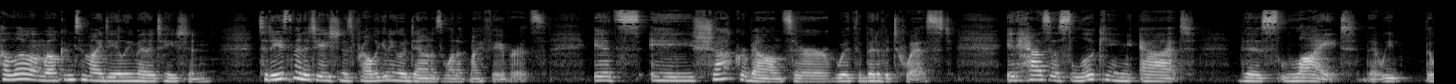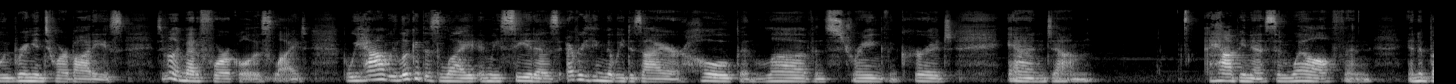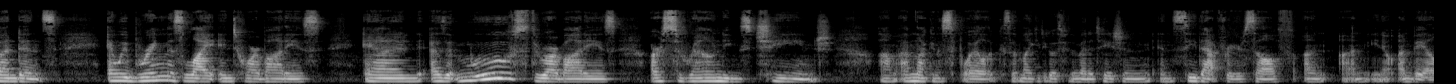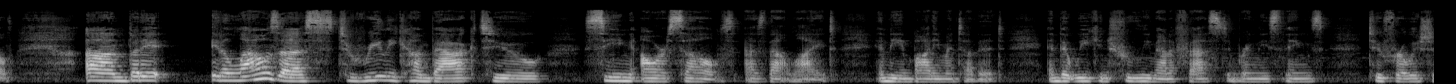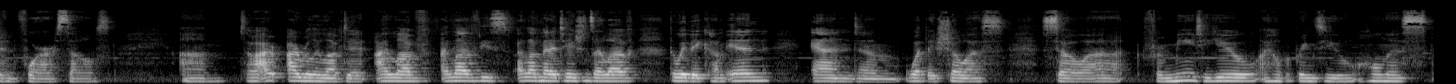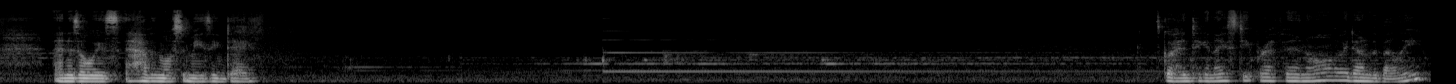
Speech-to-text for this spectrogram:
Hello, and welcome to my daily meditation. Today's meditation is probably going to go down as one of my favorites. It's a chakra balancer with a bit of a twist. It has us looking at this light that we that we bring into our bodies. It's really metaphorical, this light. But we have we look at this light and we see it as everything that we desire: hope and love and strength and courage and um, happiness and wealth and, and abundance and we bring this light into our bodies. And as it moves through our bodies, our surroundings change. Um, I'm not going to spoil it because I'd like you to go through the meditation and see that for yourself, un you know, unveiled. Um, but it it allows us to really come back to seeing ourselves as that light and the embodiment of it, and that we can truly manifest and bring these things to fruition for ourselves. Um, so I, I really loved it. I love I love these I love meditations. I love the way they come in and um, what they show us. So uh, from me to you, I hope it brings you wholeness. And as always, have the most amazing day. Let's go ahead and take a nice deep breath in all the way down to the belly.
